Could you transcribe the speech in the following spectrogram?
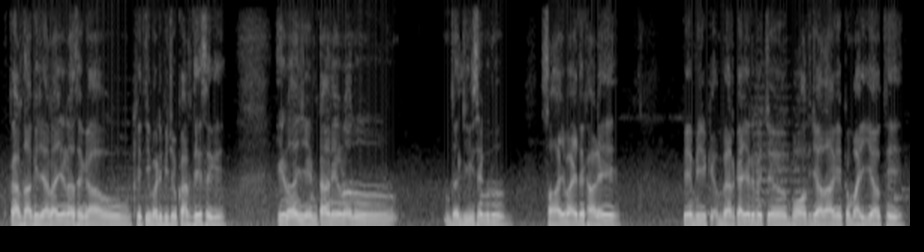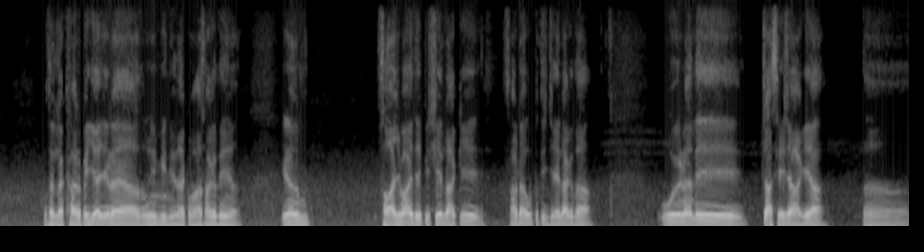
ਘਰ ਦਾ ਗੁਜ਼ਾਰਾ ਜਿਹੜਾ ਸੀਗਾ, ਉਹ ਖੇਤੀਬਾੜੀ ਵਿੱਚੋਂ ਕਰਦੇ ਸੀਗੇ। ਇਹਨਾਂ ਏਜੰਟਾਂ ਨੇ ਉਹਨਾਂ ਨੂੰ, ਦਲਜੀਤ ਸਿੰਘ ਨੂੰ ਸਾਜ਼ਬਾਜ਼ ਦਿਖਾਲੇ ਵੀ ਅਮਰੀਕ- ਅਮਰੀਕਾ ਜਿਹੜੇ ਵਿੱਚ ਬਹੁਤ ਜ਼ਿਆਦਾ ਕਿ ਕਮਾਈ ਆ ਉੱਥੇ। ਉੱਥੇ ਲੱਖਾਂ ਰੁਪਈਆ ਜਿਹੜਾ ਆ, ਤੁਸੀਂ ਮਹੀਨੇ ਦਾ ਕਮਾ ਸਕਦੇ ਆ। ਇਹਨਾਂ ਨੂੰ ਸਾਜ਼ਬਾਜ਼ ਦੇ ਪਿੱਛੇ ਲਾ ਕੇ ਸਾਡਾ ਉਹ ਭਤੀਜਾ ਹੀ ਲੱਗਦਾ। ਉਹ ਇਹਨਾਂ ਦੇ ਝਾਸੇ 'ਚ ਆ ਗਿਆ, ਤਾਂ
